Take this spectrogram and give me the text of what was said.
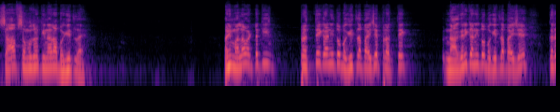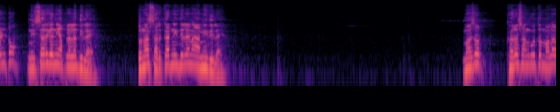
साफ समुद्र किनारा बघितलाय. आणि मला वाटतं की प्रत्येकाने तो बघितला पाहिजे प्रत्येक नागरिकांनी तो बघितला पाहिजे कारण तो निसर्गाने आपल्याला दिलाय. तो ना सरकारने दिलाय ना आम्ही दिलाय. माझं खरं सांगू तर मला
